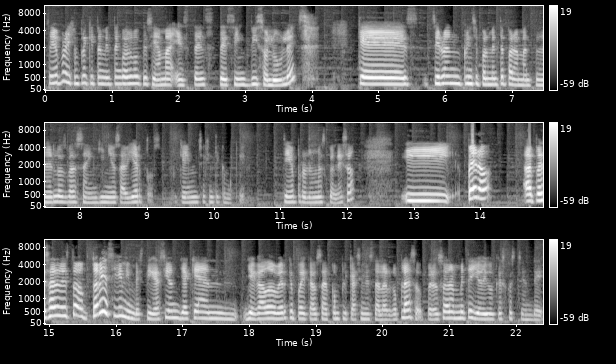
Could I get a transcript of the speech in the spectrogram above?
O sea, yo por ejemplo aquí también tengo algo que se llama stents de zinc disolubles, que sirven principalmente para mantener los vasos sanguíneos abiertos, porque hay mucha gente como que tiene problemas con eso. Y, pero, a pesar de esto, todavía siguen investigación, ya que han llegado a ver que puede causar complicaciones a largo plazo. Pero solamente yo digo que es cuestión de,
